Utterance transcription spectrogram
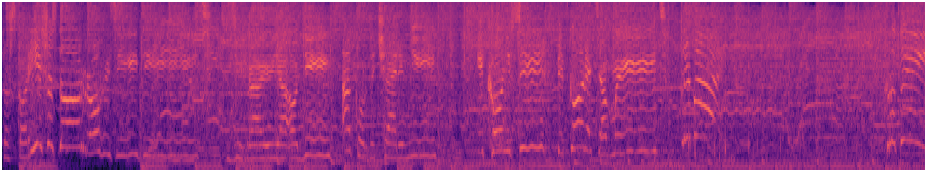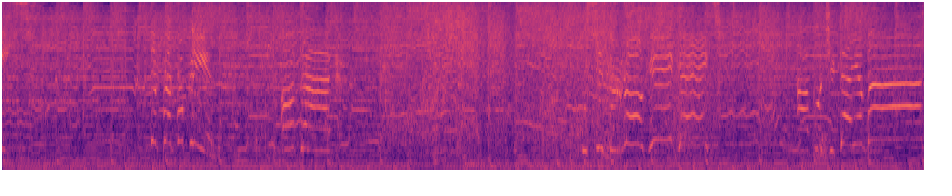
тож скоріше з дороги зійдіть. Зіграю я одні акорди чарівні, і коні всі підкоряться вмить. Стрибай! Крутись! Oh, This is the rocky gate! A poczekaj, was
